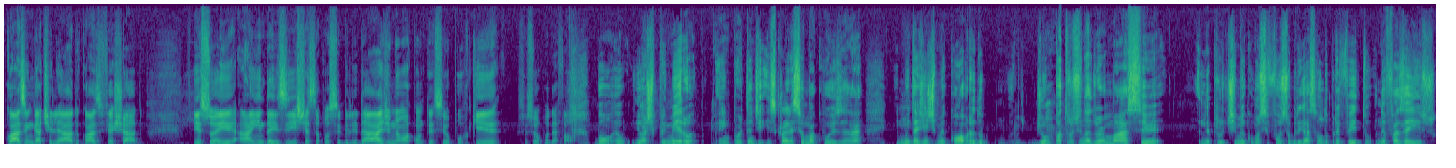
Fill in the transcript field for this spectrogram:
quase engatilhado, quase fechado. Isso aí ainda existe essa possibilidade? Não aconteceu por quê? Se o senhor puder falar. Bom, eu, eu acho que primeiro é importante esclarecer uma coisa, né? Muita gente me cobra do, de um patrocinador master né, para o time como se fosse obrigação do prefeito né, fazer isso.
